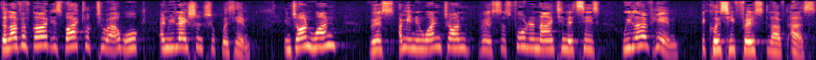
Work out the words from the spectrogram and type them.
The love of God is vital to our walk and relationship with Him. In John 1, verse, I mean, in 1 John verses 4 and 19, it says, We love Him because He first loved us.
